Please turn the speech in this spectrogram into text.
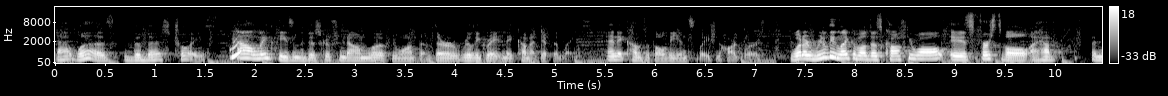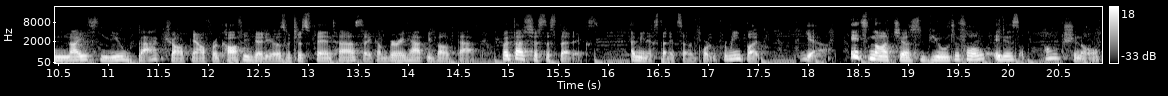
That was the best choice. I'll link these in the description down below if you want them. They're really great and they come at different lengths. And it comes with all the insulation hardware. What I really like about this coffee wall is, first of all, I have a nice new backdrop now for coffee videos, which is fantastic. I'm very happy about that. But that's just aesthetics. I mean, aesthetics are important for me, but yeah. It's not just beautiful, it is functional.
